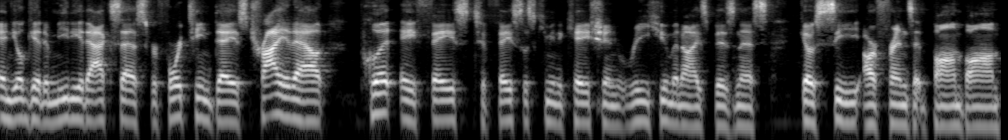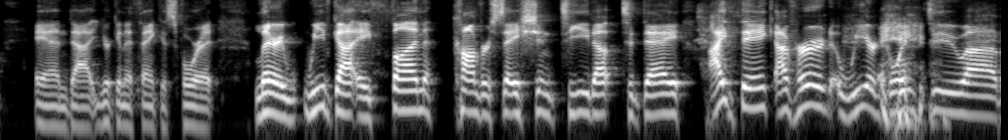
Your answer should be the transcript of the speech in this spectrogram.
and you'll get immediate access for 14 days. Try it out. Put a face to faceless communication, rehumanize business. Go see our friends at BombBomb, and uh, you're going to thank us for it. Larry, we've got a fun conversation teed up today. I think I've heard we are going to uh,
